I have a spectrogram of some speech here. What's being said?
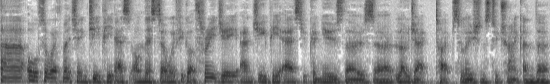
Uh, also worth mentioning GPS on this. So if you've got 3G and GPS, you can use those uh, LoJack type solutions to track and uh,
